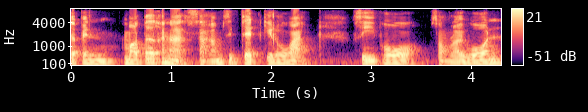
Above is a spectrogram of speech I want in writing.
จะเป็นมอเตอร์ขนาด 37 กิโลวัตต์ 4 โพล200 โวลต์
